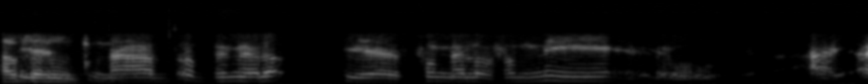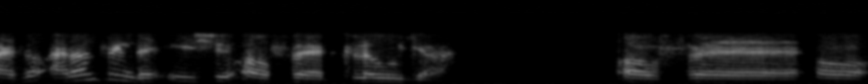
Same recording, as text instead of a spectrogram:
Absolutely. Yes, now, Phemelo, yes, Phemelo, for me, I, I, I don't think the issue of uh, closure of uh, or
